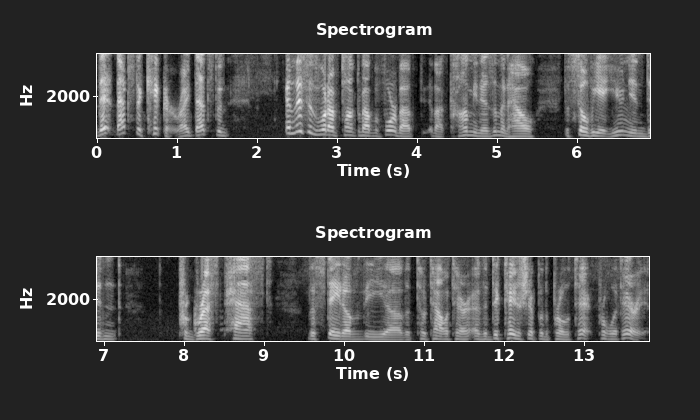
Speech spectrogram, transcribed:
that that's the kicker, right? That's the and this is what I've talked about before about about communism and how the Soviet Union didn't progress past the state of the uh, the totalitarian uh, the dictatorship of the proletar- proletariat.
